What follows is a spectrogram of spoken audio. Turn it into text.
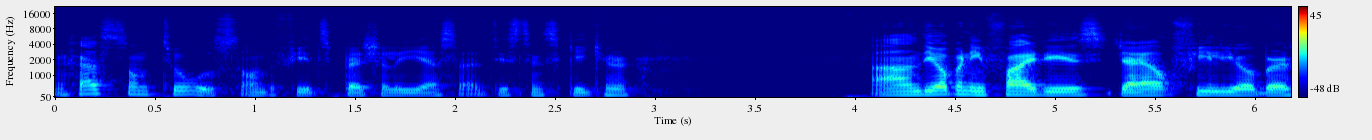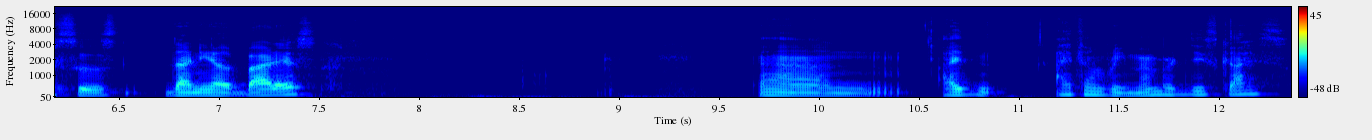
and has some tools on the feet, especially as a distance kicker. And the opening fight is Jafel Filho versus Daniel Barez. And I, I don't remember these guys.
